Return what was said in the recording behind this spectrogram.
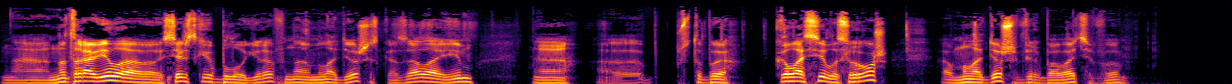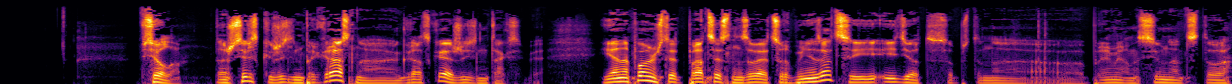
э, натравила сельских блогеров на молодежь и сказала им, э, э, чтобы колосилась рожь, а молодежь вербовать в, в села. Потому что сельская жизнь прекрасна, а городская жизнь так себе. Я напомню, что этот процесс называется урбанизацией и идет, собственно, примерно с 17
